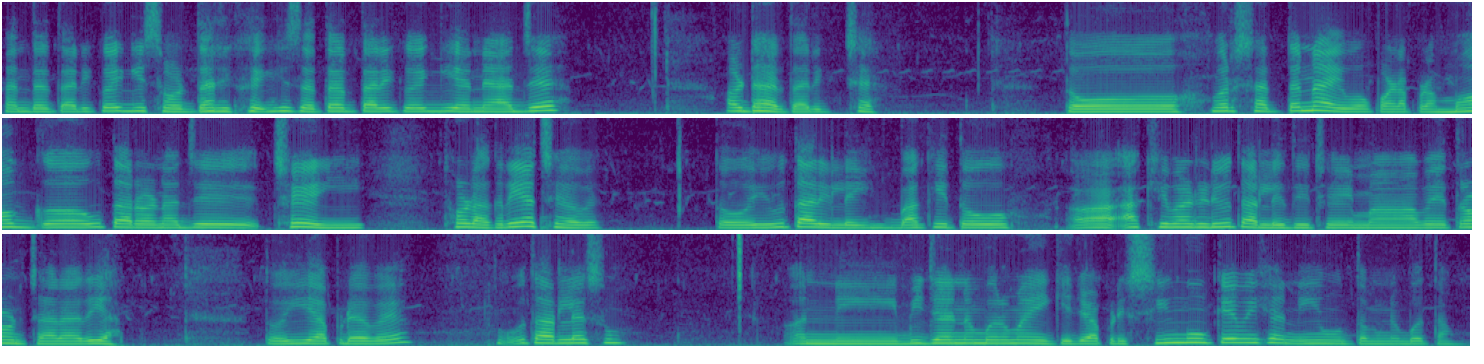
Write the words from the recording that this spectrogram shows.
પંદર તારીખ વહી ગઈ, સોળ તારીખ વહી ગઈ, સત્તર તારીખ વહી ગઈ અને આજે અઢાર તારીખ છે. તો વરસાદ તો ના આવ્યો, પણ આપણા મગ ઉતારવાના જે છે એ થોડાક રહ્યા છે હવે. તો એ ઉતારી લઈ. બાકી તો આખી વાડડી ઉતારી લીધી છે, એમાં હવે ત્રણ ચારા રહ્યા. તો એ આપણે હવે ઉતાર લેશું. અને બીજા નંબરમાં એ કે જે આપણી સિંગું કેવી છે ને એ હું તમને બતાવું.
